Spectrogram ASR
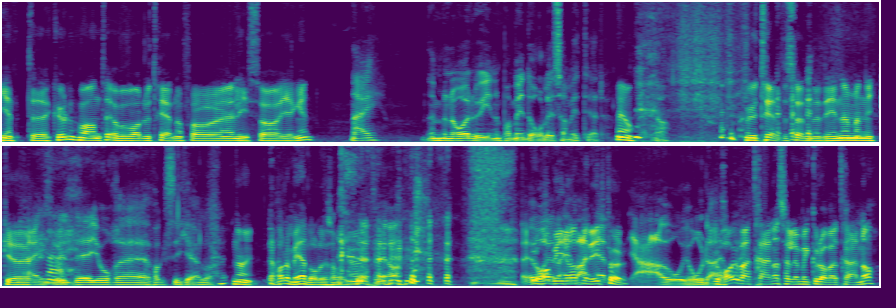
jentekull? Var, var, du trener for Elise og gjengen? Nei, men nå er du inne på min dårlige samvittighet. Ja. ja. Du trente sønnene dine, men ikke Nei, det gjorde jeg faktisk ikke heller. Nei. da var det mer dårlig samvittighet. ja. Du har bidratt med ditt før. Ja, jo, jo, da, du har jo vært trener selv om ikke du har vært trener.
